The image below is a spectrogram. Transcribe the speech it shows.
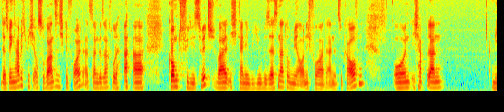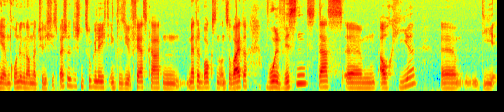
Deswegen habe ich mich auch so wahnsinnig gefreut, als dann gesagt wurde, haha, kommt für die Switch, weil ich keine Wii U besessen hatte und mir auch nicht vorhatte, eine zu kaufen. Und ich habe dann mir im Grunde genommen natürlich die Special Edition zugelegt, inklusive Verskarten, Metalboxen und so weiter, wohl wissend, dass ähm, auch hier ähm, die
